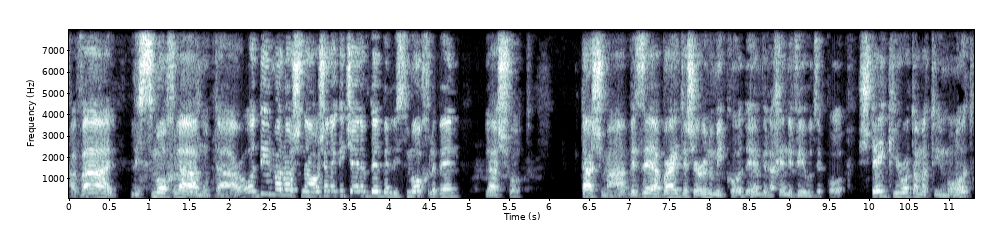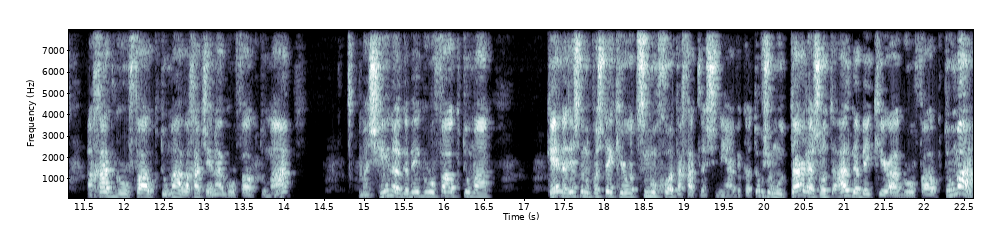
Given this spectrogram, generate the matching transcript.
אבל לסמוך לה מותר, או דילמה לא שנה, או שנגיד שאין הבדל בין לסמוך לבין להשהות. תשמע, וזה הברייתא שראינו מקודם, ולכן הביאו את זה פה, שתי קירות המתאימות, אחת גרופה או כתומה ואחת שאינה גרופה או כתומה, משהין על גבי גרופה או כתומה. כן, אז יש לנו פה שתי קירות סמוכות אחת לשנייה, וכתוב שמותר להשעות על גבי קירה גרופה או כתומה.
